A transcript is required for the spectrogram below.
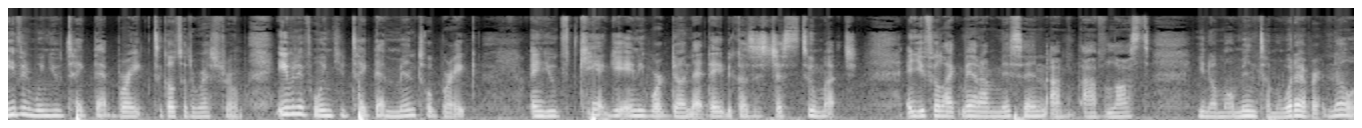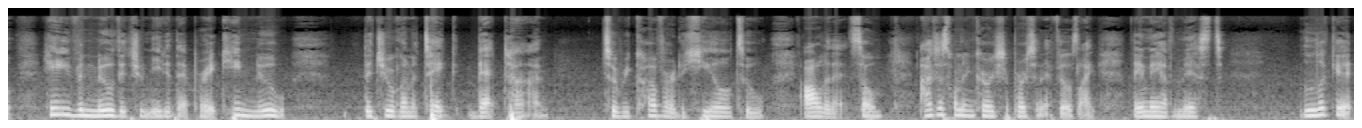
even when you take that break to go to the restroom, even if when you take that mental break and you can't get any work done that day because it's just too much and you feel like man i'm missing i've i've lost you know momentum or whatever. No he even knew that you needed that break. He knew that you were going to take that time to recover to heal to all of that. So i just want to encourage the person that feels like they may have missed look at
